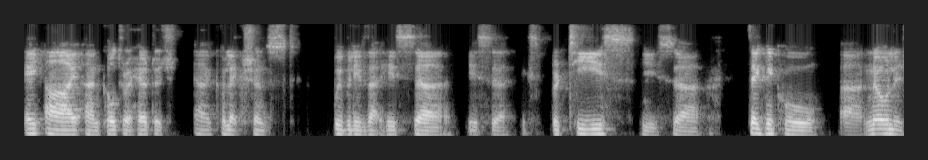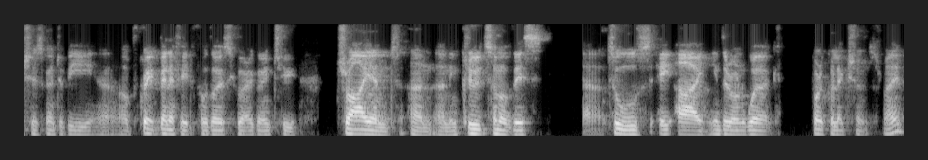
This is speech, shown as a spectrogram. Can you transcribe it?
AI and cultural heritage uh, collections. We believe that his uh, his uh, expertise, his uh, technical uh, knowledge is going to be uh, of great benefit for those who are going to try and and, and include some of these tools, AI, in their own work for collections, right?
